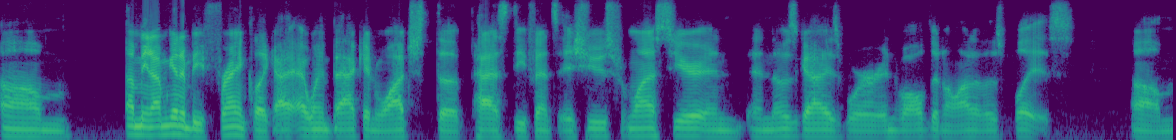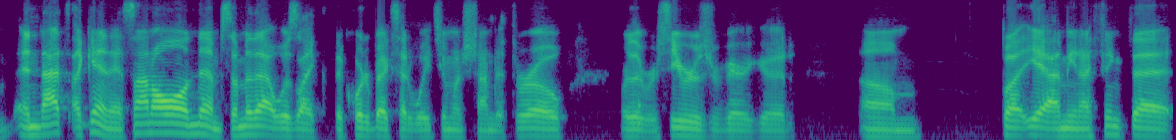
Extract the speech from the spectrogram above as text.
um, I mean, I'm gonna be frank. Like, I, I went back and watched the past defense issues from last year, and and those guys were involved in a lot of those plays. Um, and that's again, it's not all on them. Some of that was like the quarterbacks had way too much time to throw, or the receivers were very good. Um, but yeah, I mean, I think that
